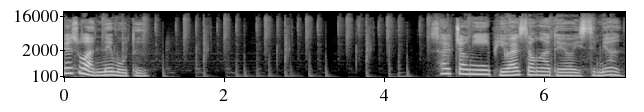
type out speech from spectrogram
최소 안내 모드. 설정이 비활성화 되어 있으면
